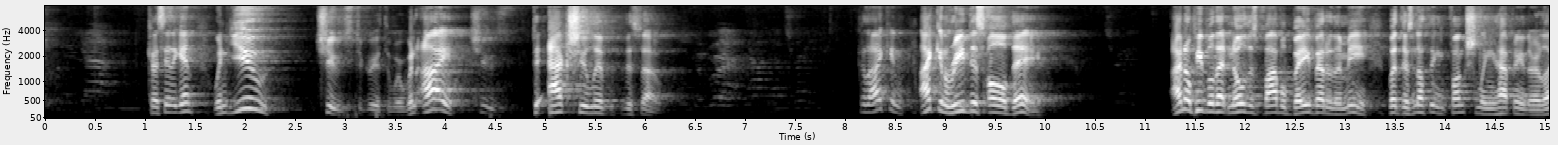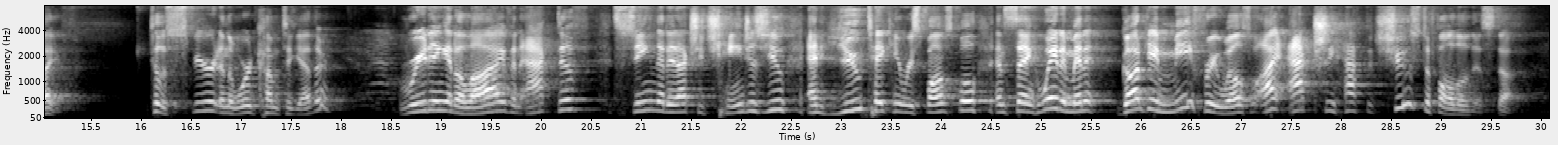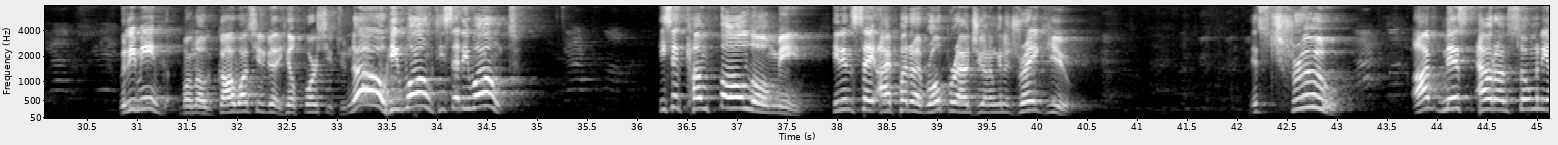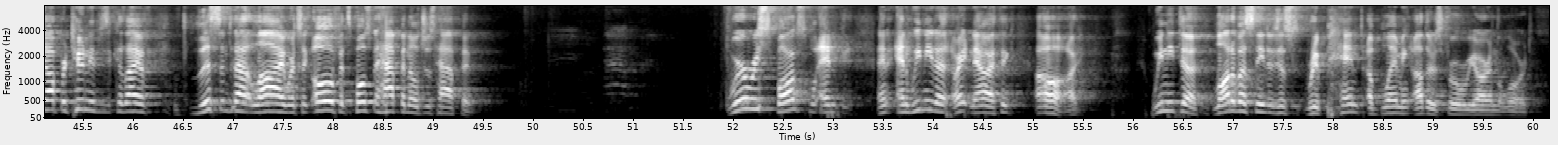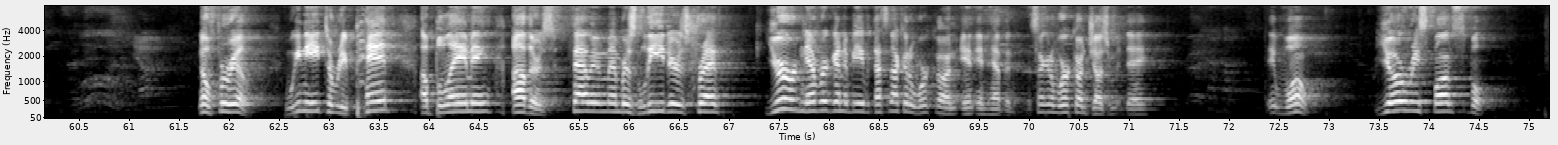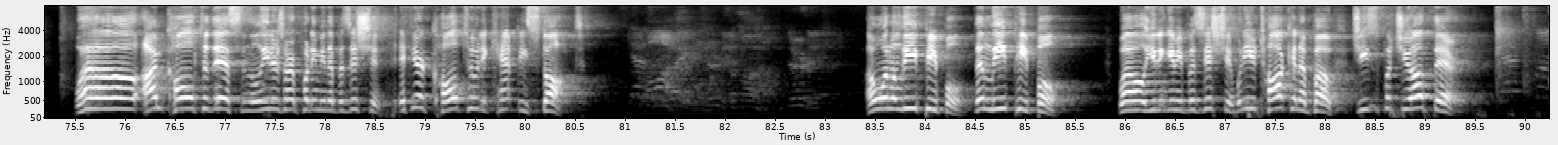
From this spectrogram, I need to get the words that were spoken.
Can I say it again? When you choose to agree with the word. When I choose to actually live this out. Because I can, I can read this all day. I know people that know this Bible way better than me, but there's nothing functioning happening in their life. Until the Spirit and the Word come together, reading it alive and active, seeing that it actually changes you, and you taking responsible and saying, wait a minute, God gave me free will, so I actually have to choose to follow this stuff. What do you mean? Well, no, God wants you to do it. He'll force you to. No, He won't. He said He won't. He said, Come follow me. He didn't say, I put a rope around you and I'm going to drag you. It's true. I've missed out on so many opportunities because I have listened to that lie where it's like, oh, if it's supposed to happen, it'll just happen. We're responsible, and, and, and we need to, right now, I think, oh, I, we need to, a lot of us need to just repent of blaming others for where we are in the Lord. No, for real. We need to repent of blaming others, family members, leaders, friends. You're never going to be that's not going to work on in, in heaven. It's not going to work on judgment day. It won't. You're responsible. Well, I'm called to this, and the leaders aren't putting me in a position. If you're called to it, it can't be stopped. I want to lead people, then lead people. Well, you didn't give me a position. What are you talking about? Jesus put you out there.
